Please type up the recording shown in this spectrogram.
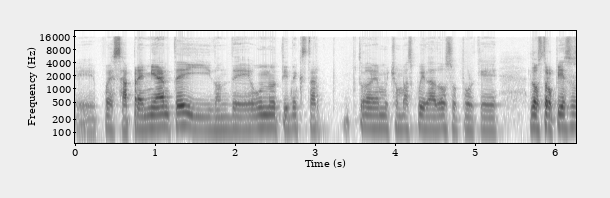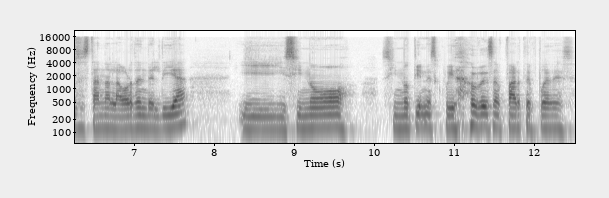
eh, pues, apremiante y donde uno tiene que estar todavía mucho más cuidadoso porque los tropiezos están a la orden del día y si no, si no tienes cuidado de esa parte puedes,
